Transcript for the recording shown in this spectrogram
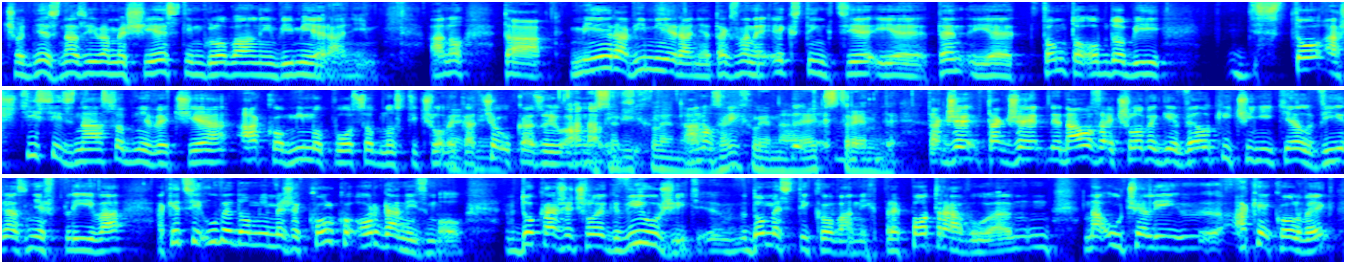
čo dnes nazývame šiestým globálnym vymieraním. Áno, tá miera vymierania, tzv. extinkcie, je, ten, je v tomto období 100 až 1000 násobne väčšia ako mimo pôsobnosti človeka, čo ukazujú analýzy. Zrýchlená, ano. zrýchlená extrémne. Takže, takže naozaj človek je veľký činiteľ, výrazne vplýva. A keď si uvedomíme, že koľko organizmov dokáže človek využiť domestikovaných pre potravu na účely e, akékoľvek, e,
